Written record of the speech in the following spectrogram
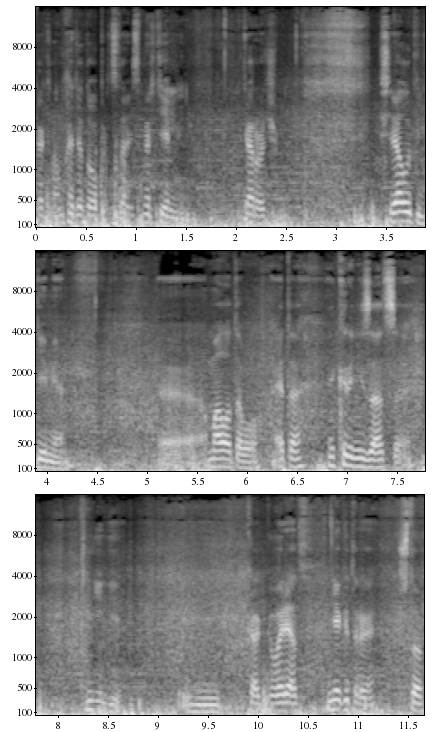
как нам хотят его представить, смертельный. Короче, сериал «Эпидемия». Э, мало того, это экранизация книги. И, как говорят некоторые, что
